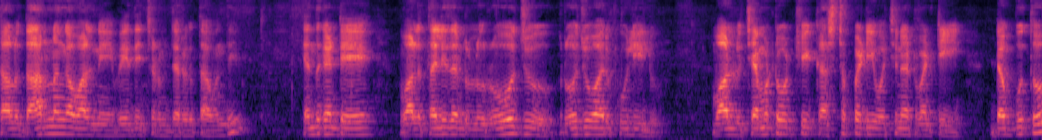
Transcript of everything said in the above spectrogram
చాలా దారుణంగా వాళ్ళని వేధించడం జరుగుతూ ఉంది. ఎందుకంటే వాళ్ళ తల్లిదండ్రులు రోజు రోజువారి కూలీలు. వాళ్ళు చెమటోడ్చి కష్టపడి వచ్చినటువంటి డబ్బుతో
